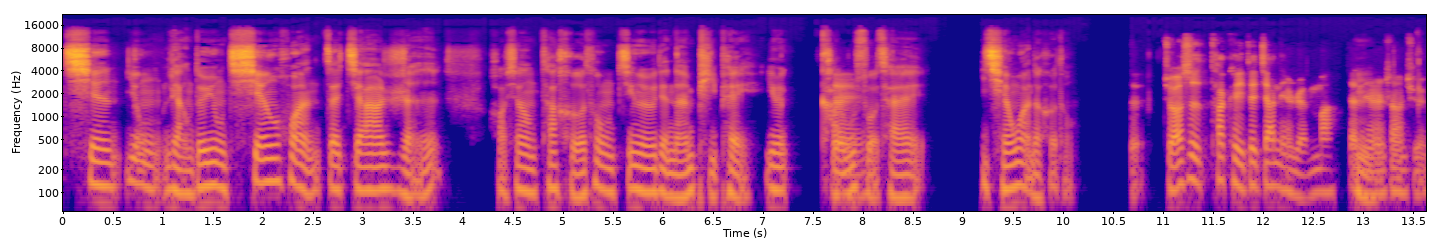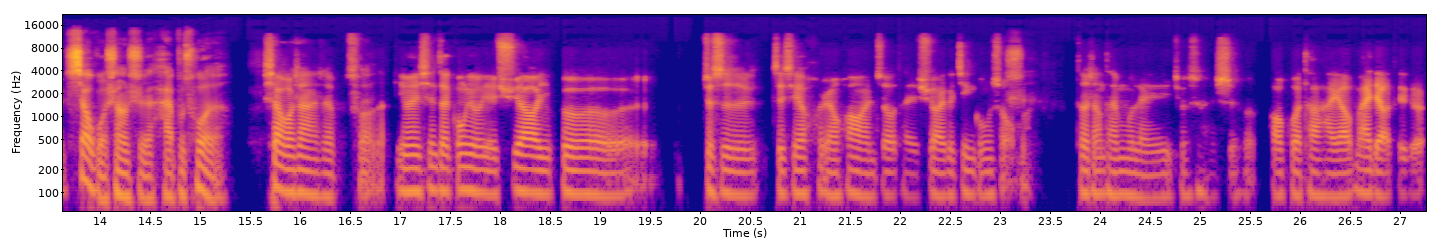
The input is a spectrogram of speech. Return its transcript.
签用两队用签换再加人，好像他合同金额有点难匹配，因为卡鲁索才一千万的合同。对，主要是他可以再加点人嘛，加点人上去，效果上是还不错的。效果上还是不错的，因为现在公牛也需要一个，就是这些人换完之后，他也需要一个进攻手嘛。德章泰穆雷就是很适合，包括他还要卖掉这个。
